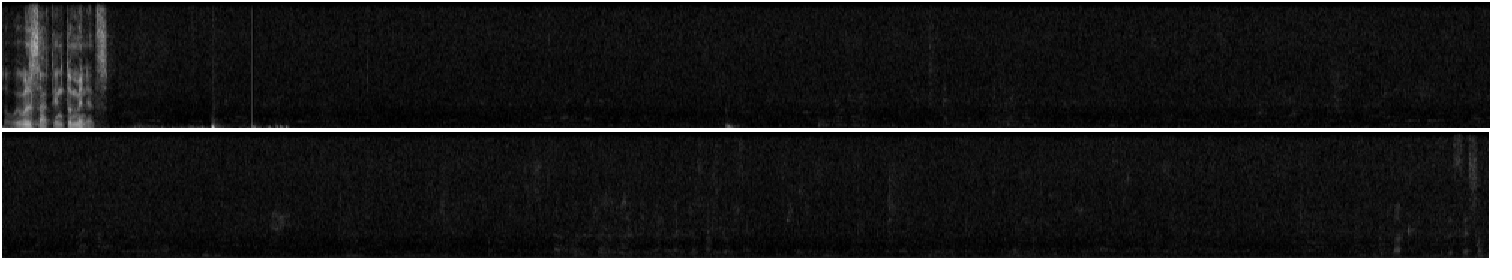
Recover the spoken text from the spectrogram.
So we will start in two minutes. Good luck with this session.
